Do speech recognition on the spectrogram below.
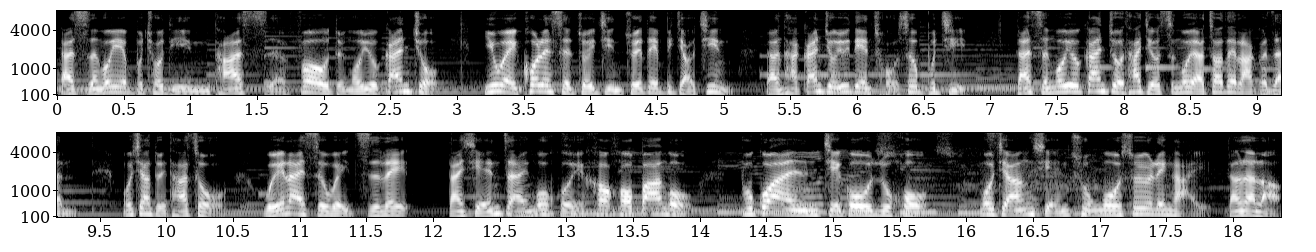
但是我也不确定她是否对我有感觉，因为可能是最近追得比较紧，让她感觉有点措手不及。但是我有感觉她就是我要找的那个人。我想对她说，未来是未知的，但现在我会好好把握。”不管结果如何，我将献出我所有的爱。当然了，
